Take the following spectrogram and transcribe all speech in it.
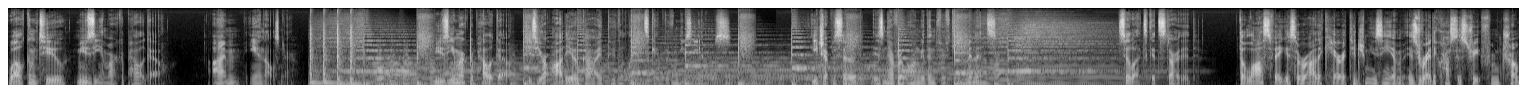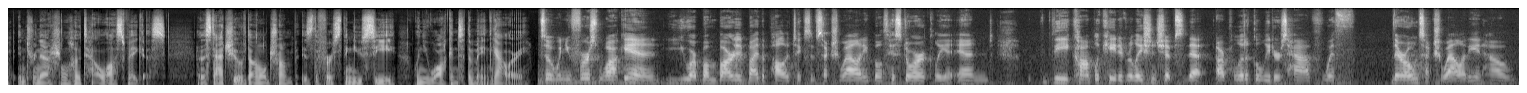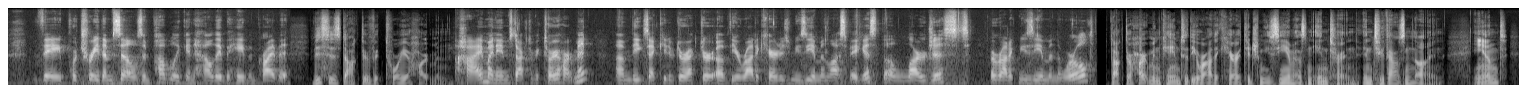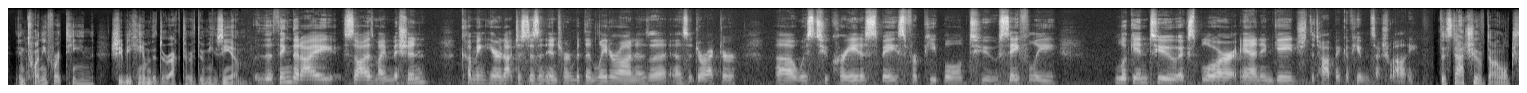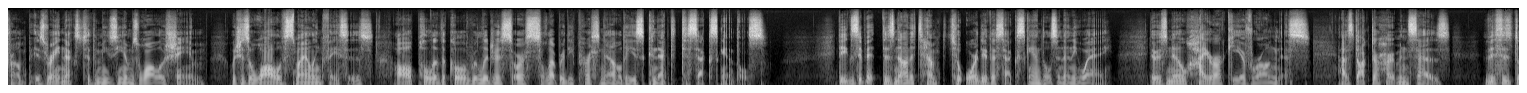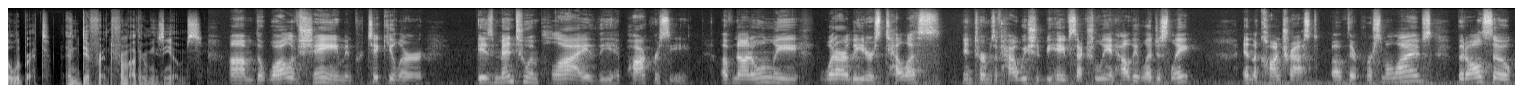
Welcome to Museum Archipelago. I'm Ian Elsner. Museum Archipelago is your audio guide through the landscape of museums. Each episode is never longer than 15 minutes. So let's get started. The Las Vegas Erotic Heritage Museum is right across the street from Trump International Hotel, Las Vegas, and the statue of Donald Trump is the first thing you see when you walk into the main gallery. So when you first walk in, you are bombarded by the politics of sexuality, both historically and the complicated relationships that our political leaders have with their own sexuality and how they portray themselves in public and how they behave in private. This is Dr. Victoria Hartman. Hi, my name is Dr. Victoria Hartman. I'm the executive director of the Erotic Heritage Museum in Las Vegas, the largest erotic museum in the world. Dr. Hartman came to the Erotic Heritage Museum as an intern in 2009, and in 2014, she became the director of the museum. The thing that I saw as my mission coming here, not just as an intern, but then later on as a, as a director, uh, was to create a space for people to safely look into, explore, and engage the topic of human sexuality. The statue of Donald Trump is right next to the museum's Wall of Shame, which is a wall of smiling faces, all political, religious, or celebrity personalities connected to sex scandals. The exhibit does not attempt to order the sex scandals in any way. There is no hierarchy of wrongness. As Dr. Hartman says, this is deliberate and different from other museums. Um, the wall of shame, in particular, is meant to imply the hypocrisy of not only what our leaders tell us in terms of how we should behave sexually and how they legislate and the contrast of their personal lives, but also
